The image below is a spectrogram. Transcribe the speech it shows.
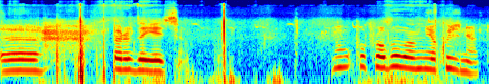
е, передається. Ну, попробую вам якось зняти.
